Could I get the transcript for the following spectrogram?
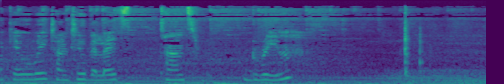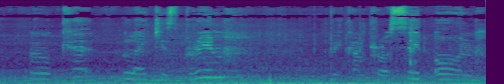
Okay we'll wait until the light turns green. Okay light is green. We can proceed on.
